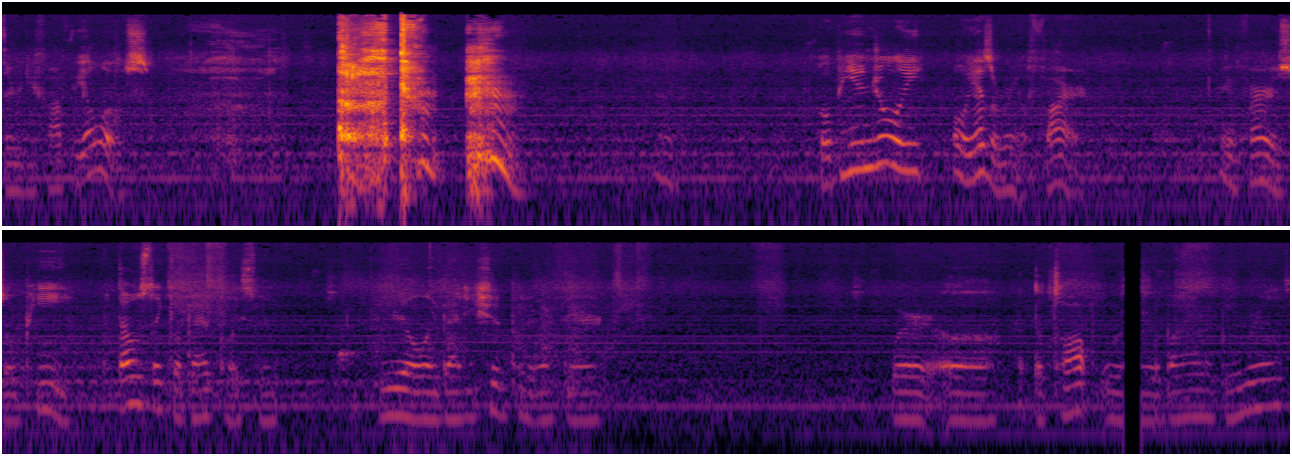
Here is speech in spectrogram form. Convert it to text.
35 yellows. Hope you enjoy. Oh, he has a ring of fire. Ring of fire is OP. But that was like a bad placement. Really bad. He should put it right there. Where, uh, at the top where the bionic boomer is.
